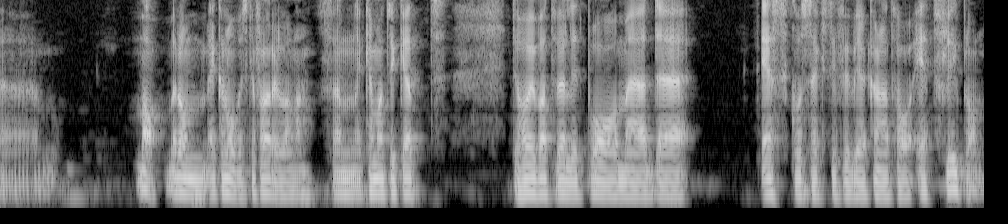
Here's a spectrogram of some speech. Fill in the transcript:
Eh, ja, med de ekonomiska fördelarna. Sen kan man tycka att det har ju varit väldigt bra med eh, SK60 för vi har kunnat ha ett flygplan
